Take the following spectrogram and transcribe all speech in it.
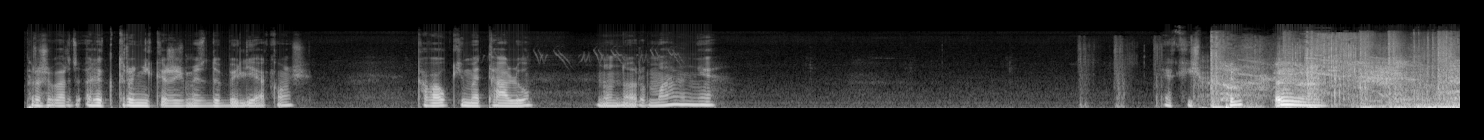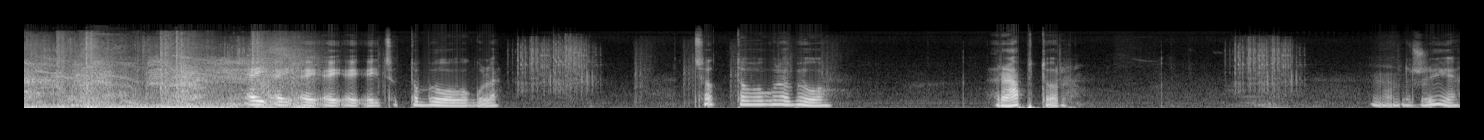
Proszę bardzo, elektronikę żeśmy zdobyli jakąś. Kawałki metalu. No normalnie. Jakiś pył. Ej, ej, ej, ej, ej, ej, co to było w ogóle? Co to w ogóle było? Raptor. No, on żyje.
